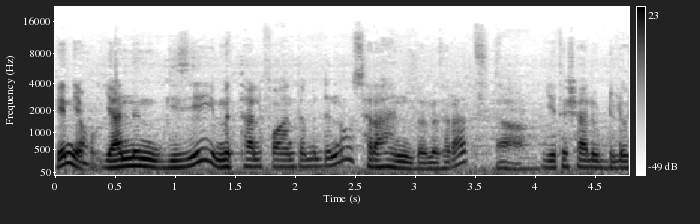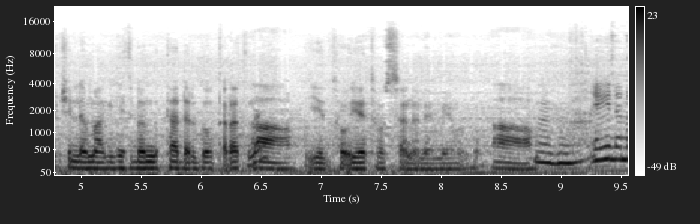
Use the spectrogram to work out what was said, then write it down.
ግን ያው ያንን ጊዜ የምታልፈው አንተ ምንድን ነው ስራህን በመስራት የተሻሉ እድሎችን ለማግኘት በምታደርገው ጥረት ላይ የተወሰነ ነው የሚሆነው። ይህንን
